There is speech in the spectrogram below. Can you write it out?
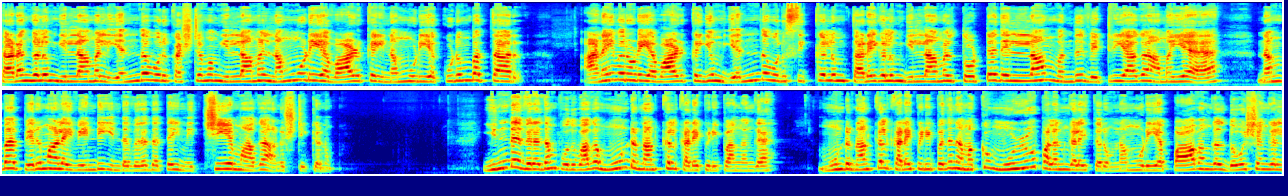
தடங்களும் இல்லாமல் எந்த ஒரு கஷ்டமும் இல்லாமல் நம்முடைய வாழ்க்கை நம்முடைய குடும்பத்தார் அனைவருடைய வாழ்க்கையும் எந்த ஒரு சிக்கலும் தடைகளும் இல்லாமல் தொட்டதெல்லாம் வந்து வெற்றியாக அமைய நம்ம பெருமாளை வேண்டி இந்த விரதத்தை நிச்சயமாக அனுஷ்டிக்கணும். இந்த விரதம் பொதுவாக மூன்று நாட்கள் கடைபிடிப்பாங்கங்க. மூன்று நாட்கள் கடைபிடிப்பது நமக்கு முழு பலன்களை தரும். நம்முடைய பாவங்கள் தோஷங்கள்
